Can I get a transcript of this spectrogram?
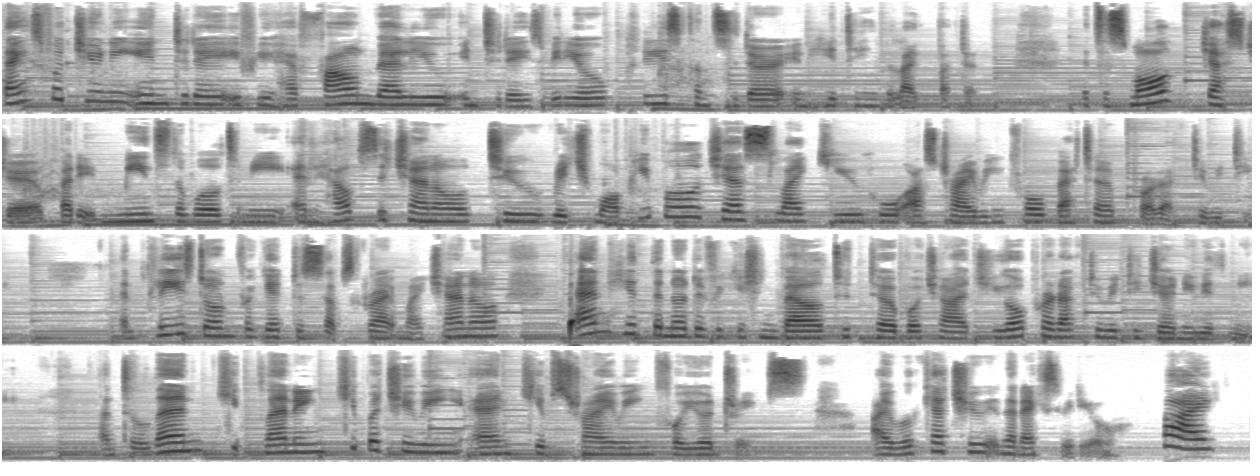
Thanks for tuning in today. If you have found value in today's video, please consider in hitting the like button. It's a small gesture, but it means the world to me and helps the channel to reach more people just like you who are striving for better productivity. And please don't forget to subscribe my channel and hit the notification bell to turbocharge your productivity journey with me. Until then, keep planning, keep achieving, and keep striving for your dreams. I will catch you in the next video. Bye!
